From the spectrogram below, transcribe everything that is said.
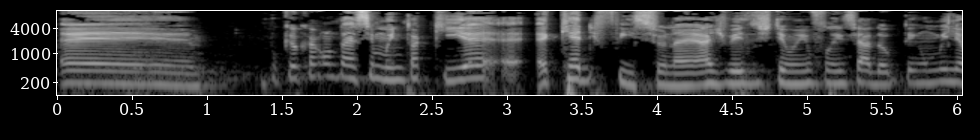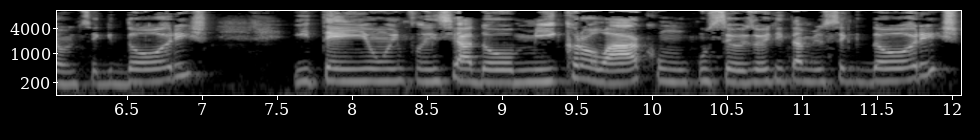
é... porque o que acontece muito aqui é, é- é que é difícil, né? Às vezes tem um influenciador que tem um milhão de seguidores e tem um influenciador micro lá com, com seus 80 mil seguidores.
